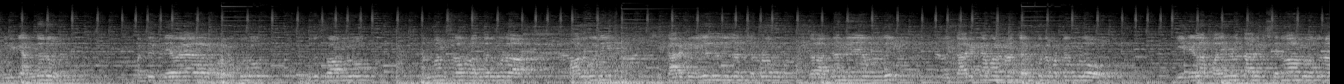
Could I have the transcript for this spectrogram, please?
దీనికి అందరూ ప్రతి దేవాలయాల ప్రముఖులు హిందూ స్వాములు హనుమాన్ స్వాములు అందరూ కూడా పాల్గొని కార్యక్రమం విజయం చెప్పడం చాలా అభినందనీయం ఉంది? ఈ కార్యక్రమాన్ని మనం జరుపుకున్న పట్టణంలో ఈ నెల పదిహేడో తారీఖు శనివారం రోజున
